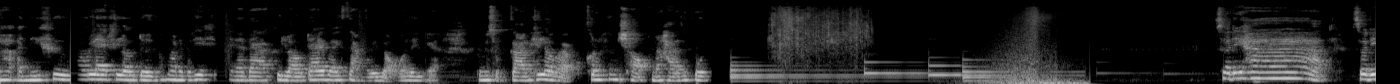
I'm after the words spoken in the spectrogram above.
มากอันนี้คือครั้งแรกที่เราเดินเข้ามาในประเทศแคนาดา คือเราได้ใบสั่งเลยเหรออะไรเงี้ยเป็นประสบการณ์ที่เราแบบค่อนข้างช็อกนะคะทุกคนสวัสดีค่ะ สวัสดี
